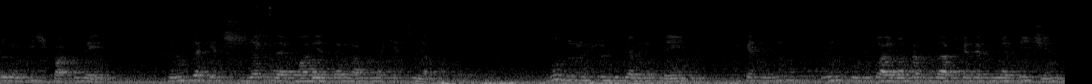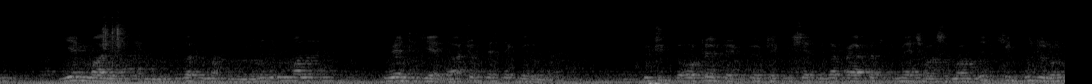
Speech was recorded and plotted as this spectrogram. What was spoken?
durum hiç farklı değil. Kırmızı et yetiştiricileri de maliyetlerin altında kesim yapmaktadır. Bu durum sürdürülebilir değildir. Tüketicinin ucuz hayvansal gıda tüketebilmesi için yem maliyetlerinin ucuzlatılmasının yolu bulunmalı, üreticiye daha çok destek verilmelidir. Küçük ve orta ölçekli işletmeler ayakta tutulmaya çalışılmalıdır ki bu durum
